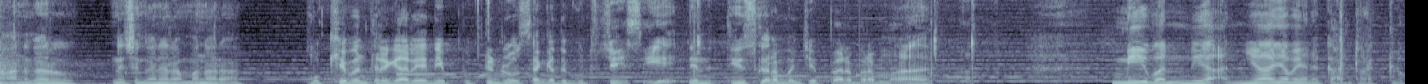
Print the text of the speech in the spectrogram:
నాన్నగారు నిజంగానే రమ్మన్నారా? ముఖ్యమంత్రి గారే నీ పుట్టినరోజు సంగతి గుర్తు చేసి నిన్ను తీసుకురమ్మని చెప్పారు బ్రహ్మ. మీవన్నీ అన్యాయమైన కాంట్రాక్ట్లు.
